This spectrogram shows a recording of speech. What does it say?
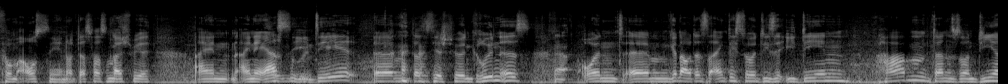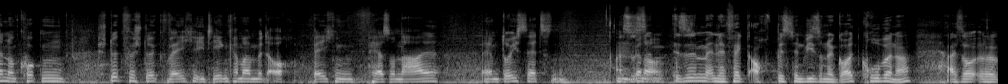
vom Aussehen. Und das war zum Beispiel ein, eine erste Idee, ähm, dass es hier schön grün ist. Ja. Und ähm, genau, das ist eigentlich so, diese Ideen haben, dann sondieren und gucken Stück für Stück, welche Ideen kann man mit auch welchem Personal ähm, durchsetzen. Also genau. es, ist im, Endeffekt auch ein bisschen wie so eine Goldgrube. Ne? Also äh,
